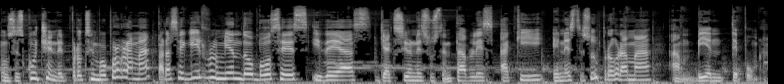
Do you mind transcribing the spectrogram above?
nos escuchen el próximo programa para seguir rumiando voces, ideas y acciones sustentables aquí en este subprograma Ambiente Puma.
